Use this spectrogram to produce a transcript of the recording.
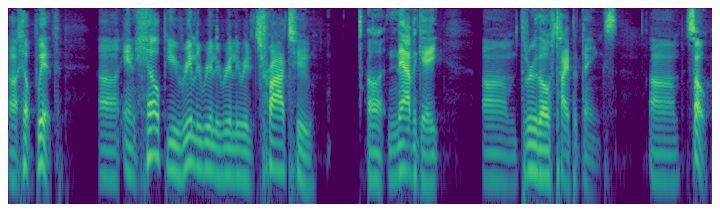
uh, help with, uh, and help you really, really, really, really try to uh, navigate um, through those type of things. Um, so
